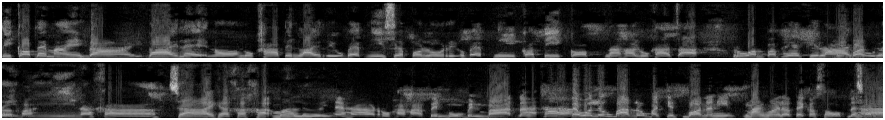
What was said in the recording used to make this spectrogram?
ตีกอล์ฟได้ไหมได้ ได้แหละเนาะลูกค้าเป็นลายริ้วแบบนี้เสื้อโปโลริ้วแบบนี้ก็ตีกอล์ฟนะคะ ลูกค้าจ๋ารวมประเภทกีฬาดูอบัตรยู่ในเธอค่ะนี้นะคะใช่ค่ะคะคะมาเลยนะคะลูกค้าค่ะเป็นวงเป็นบาสนะคะค่ะแต่ว่าเรื่องบาสเรื่องบาสเกตบอลอันนี้มากน้อยแล้วแต่กระสอบนะคะใช่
